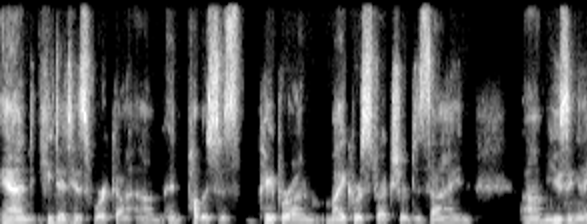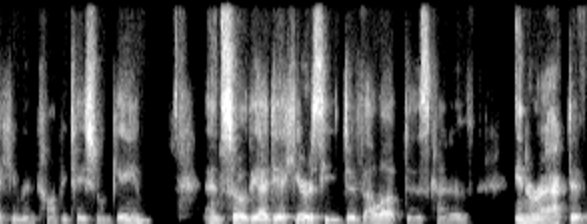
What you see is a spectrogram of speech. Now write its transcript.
and he did his work on, um, and published this paper on microstructure design um, using a human computational game. And so the idea here is he developed this kind of interactive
